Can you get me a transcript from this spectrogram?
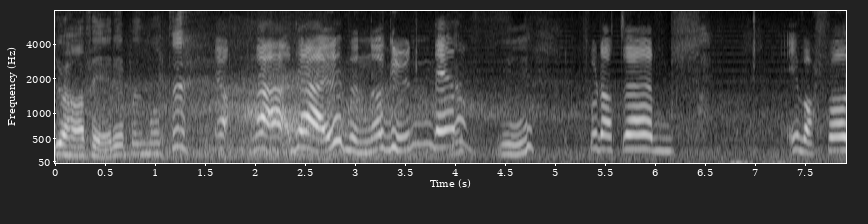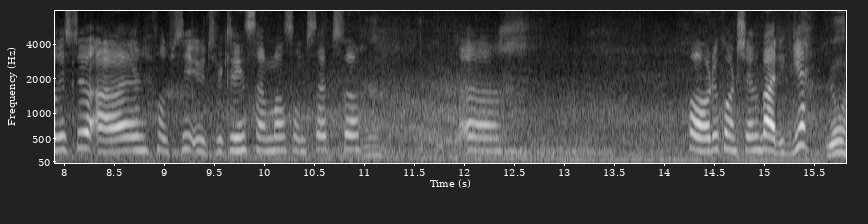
du har ferie, på en måte. Ja, det er, det er jo i bunn og grunn det, da. Mhm. For at eh, I hvert fall hvis du er holdt på å si, utviklingshemma sånn sett, så eh, har du kanskje en verge. Jo,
